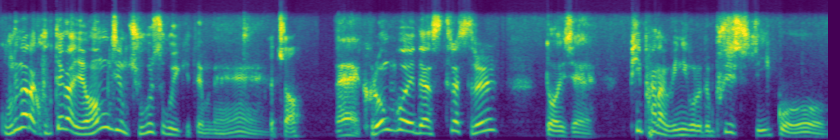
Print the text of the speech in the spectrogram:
우리나라 국대가 영 지금 죽을 쓰고 있기 때문에 그렇죠. 네 그런 거에 대한 스트레스를 또 이제 피파나 위닝으로든 푸실 수도 있고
